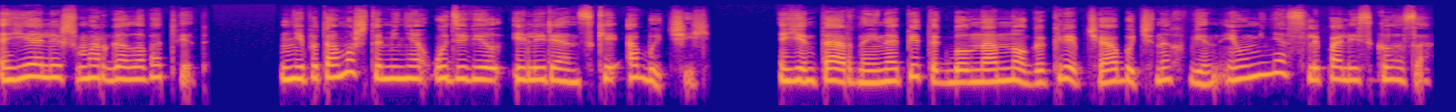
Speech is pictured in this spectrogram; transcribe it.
Я лишь моргала в ответ. Не потому, что меня удивил иллирианский обычай. Янтарный напиток был намного крепче обычных вин, и у меня слепались глаза.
